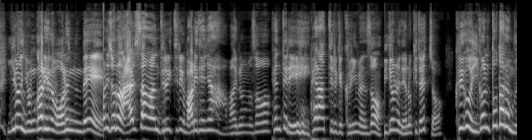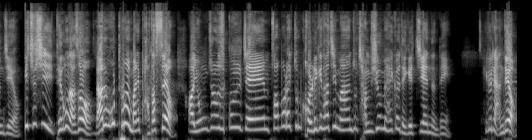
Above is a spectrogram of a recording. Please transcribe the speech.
이런 용가리를 원했는데 아니 저는 알쌍한 드렉트리가 말이 되냐? 막 이러면서 팬들이 팬아트 이렇게 그리면서 의견을 내놓기도 했죠. 그리고 이건 또 다른 문제예요. 이 출시되고 나서 나름 호평을 많이 받았어요. 아 용조 로스 꿀잼 서버렉 좀 걸리긴 하지만 좀 잠시 후면 해결되겠지 했는데 해결이 안 돼요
